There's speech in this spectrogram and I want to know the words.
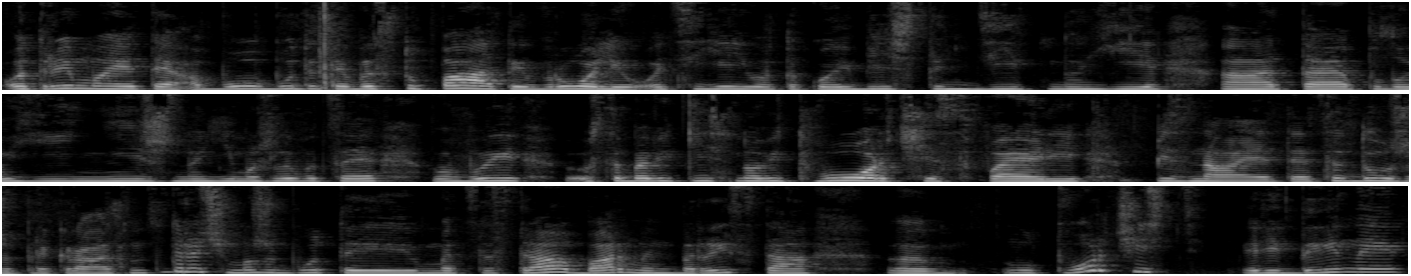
отримаєте або будете виступати в ролі оцієї такої більш тендітної, теплої, ніжної. Можливо, це ви себе в якійсь новій творчій сфері пізнаєте. Це дуже прекрасно. Це, до речі, може бути медсестра, бармен, бариста, е, ну, творчість рідини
